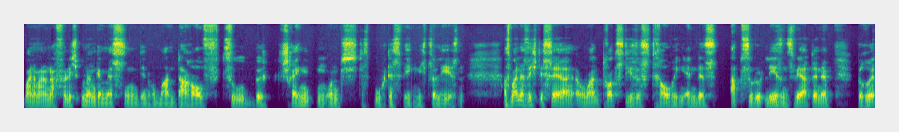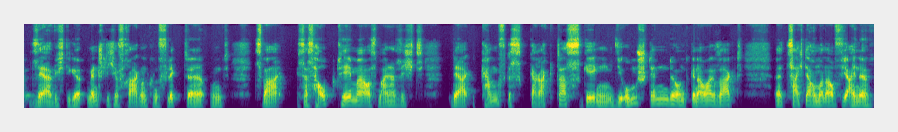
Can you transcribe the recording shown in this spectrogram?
meiner Meinung nach völlig unangemessen, den Roman darauf zu beschränken und das Buch deswegen nicht zu lesen. Aus meiner Sicht ist der Roman trotz dieses traurigen Endes absolut lesenswert, denn er berührt sehr wichtige menschliche Fragen und Konflikte. Und zwar ist das Hauptthema aus meiner Sicht der Kampf des Charakters gegen die Umstände und genauer gesagt äh, zeigt der Roman auf, wie eine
